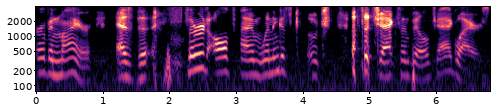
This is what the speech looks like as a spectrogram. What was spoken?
Urban Meyer as the third all-time winningest coach of the Jacksonville Jaguars.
